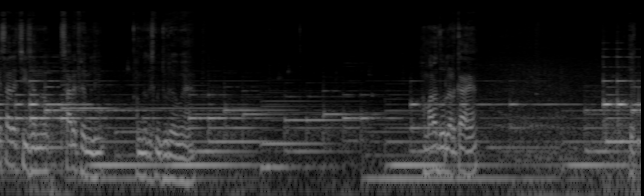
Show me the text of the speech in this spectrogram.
ये सारे चीज़ हम लोग, सारे फैमिली हम लोग इसमें जुड़े हुए हैं। हमारा दो लड़का है। एक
